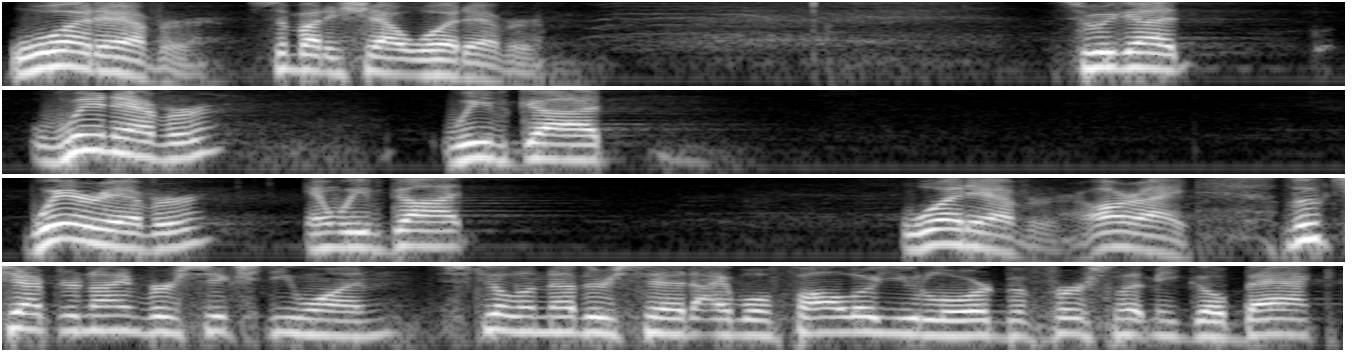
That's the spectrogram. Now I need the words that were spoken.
whatever. Somebody shout whatever. So we got whenever, we've got wherever, and we've got whatever. All right. Luke chapter 9, verse 61. Still another said, I will follow you, Lord, but first let me go back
